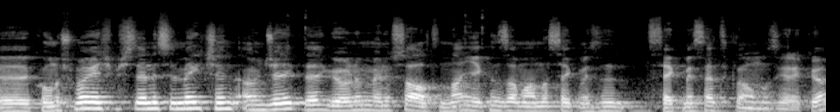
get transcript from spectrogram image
Ee, konuşma geçmişlerini silmek için öncelikle görünüm menüsü altından yakın zamanda sekmesine, sekmesine tıklamamız gerekiyor.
